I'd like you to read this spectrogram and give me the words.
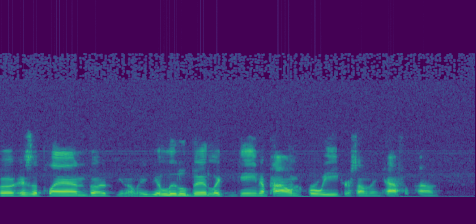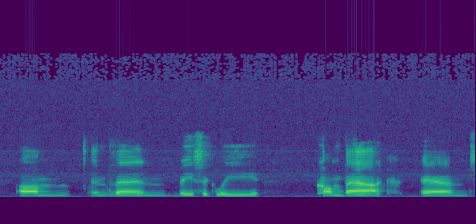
uh, is the plan, but you know maybe a little bit, like gain a pound per week or something, half a pound, um, and then basically come back, and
